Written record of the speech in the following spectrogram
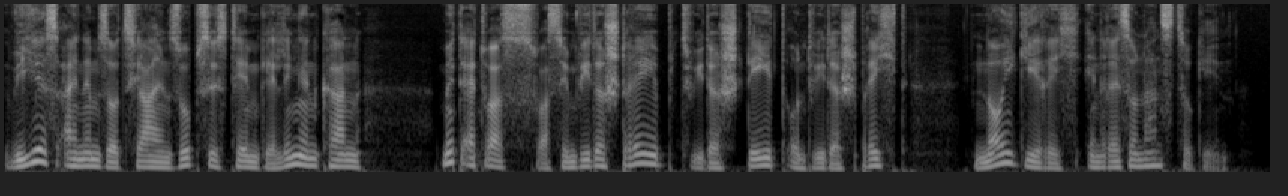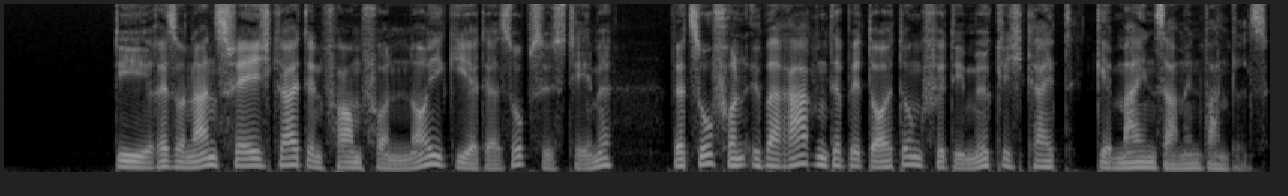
wie es einem sozialen Subsystem gelingen kann, mit etwas, was ihm widerstrebt, widersteht und widerspricht, neugierig in Resonanz zu gehen. Die Resonanzfähigkeit in Form von Neugier der Subsysteme wird so von überragender Bedeutung für die Möglichkeit gemeinsamen Wandels.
